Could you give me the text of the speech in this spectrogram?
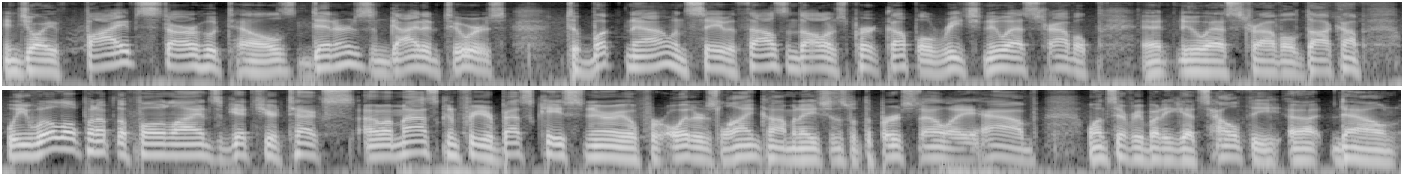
Enjoy five star hotels, dinners, and guided tours. To book now and save $1,000 per couple, reach New West Travel at newwesttravel.com. We will open up the phone lines get your texts. I'm asking for your best case scenario for Oilers line combinations with the personnel they have once everybody gets healthy uh, down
